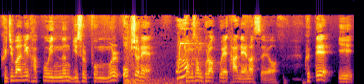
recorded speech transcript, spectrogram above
그 집안이 갖고 있는 미술품을 옥션에 경성불학부에 다 내놨어요. 그때 이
